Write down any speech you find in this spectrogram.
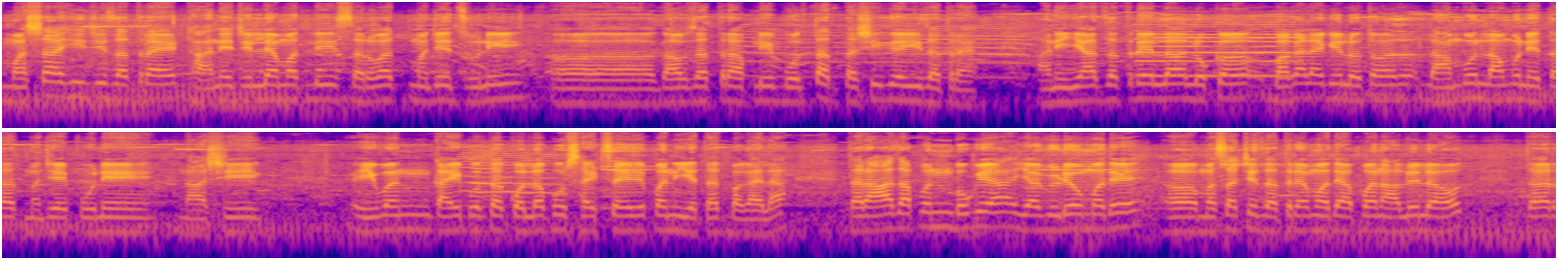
मशा ही जी जत्रा आहे ठाणे जिल्ह्यामधली सर्वात म्हणजे जुनी गाव जत्रा आपली बोलतात तशी ही जत्रा आहे. आणि या जत्रेला लोक बघायला गेलो तर लांबून लांबून येतात. म्हणजे पुणे नाशिक इवन काही बोलतात कोल्हापूर साईडचे पण येतात बघायला. तर आज आपण बघूया या व्हिडिओमध्ये मसाच्या जत्रेमध्ये आपण आलेलो आहोत. तर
